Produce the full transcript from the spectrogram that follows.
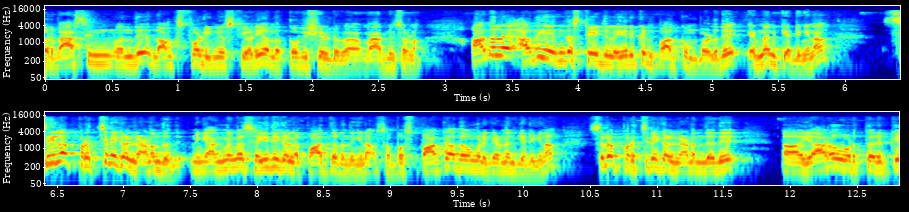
ஒரு வேக்சின் வந்து இந்த ஆக்ஸ்போர்ட் யூனிவர்சிட்டியோடைய அந்த கோவிஷீல்டு அப்படின்னு சொல்லலாம். அதில் அது எந்த ஸ்டேஜில் இருக்குன்னு பார்க்கும் பொழுது என்னன்னு கேட்டிங்கன்னா சில பிரச்சனைகள் நடந்தது. நீங்க அங்கங்க செய்திகளில் பார்த்துருந்தீங்கன்னா சப்போஸ் பார்க்காதவங்களுக்கு என்னன்னு கேட்டீங்கன்னா சில பிரச்சனைகள் நடந்தது. யாரோ ஒருத்தருக்கு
